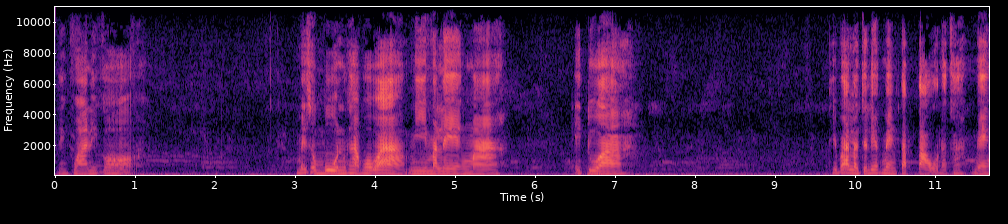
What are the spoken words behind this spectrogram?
แตงกวานี่ก็ ไม่สมบูรณ์ค่ะ เพราะว่ามีแมลงมา ไอตัว ที่บ้านเราจะเรียกแมงตับเต่านะคะ แมง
